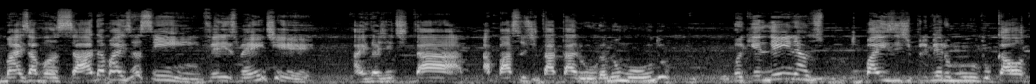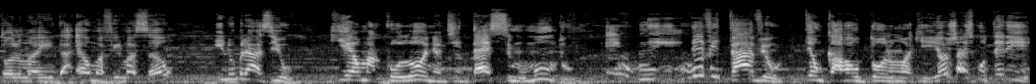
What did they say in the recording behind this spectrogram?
mais avançada, mas assim, infelizmente, ainda a gente está a passos de tartaruga no mundo, porque nem nos países de primeiro mundo o carro autônomo ainda é uma afirmação, e no Brasil, que é uma colônia de décimo mundo, inevitável ter um carro autônomo aqui. Eu já escutei de,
